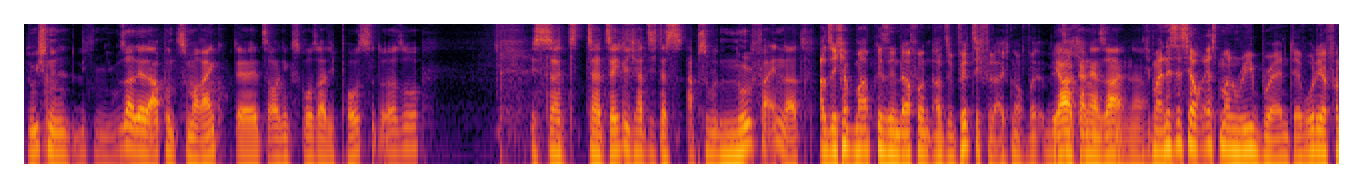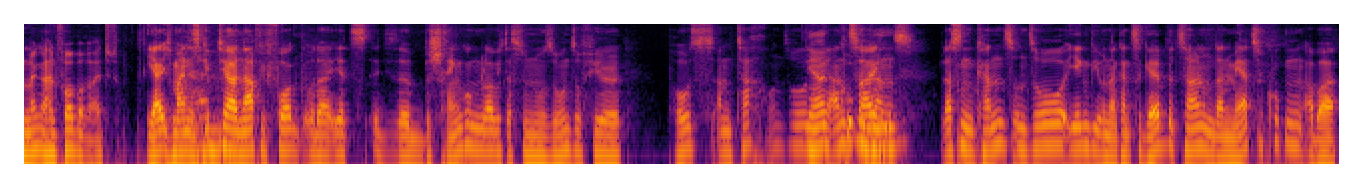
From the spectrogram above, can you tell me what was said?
durchschnittlichen User, der da ab und zu mal reinguckt, der jetzt auch nichts großartig postet oder so, ist halt, tatsächlich hat sich das absolut null verändert. Also ich habe mal abgesehen davon, also wird sich vielleicht noch. Ja, kann ja sein. Ne? Ich meine, es ist ja auch erstmal ein Rebrand, der wurde ja von langer Hand vorbereitet. Ja, ich meine, es gibt ja nach wie vor oder jetzt diese Beschränkungen, glaube ich, dass du nur so und so viel Posts am Tag und so Ja, anzeigen kannst. Lassen kannst und so irgendwie und dann kannst du Geld bezahlen, um dann mehr zu gucken, aber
